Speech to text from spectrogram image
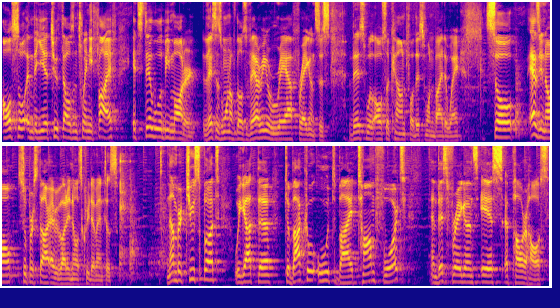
also in the year 2025, it still will be modern. This is one of those very rare fragrances. This will also count for this one, by the way. So, as you know, superstar, everybody knows Creed Aventus. Number two spot, we got the Tobacco Oud by Tom Ford. And this fragrance is a powerhouse.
